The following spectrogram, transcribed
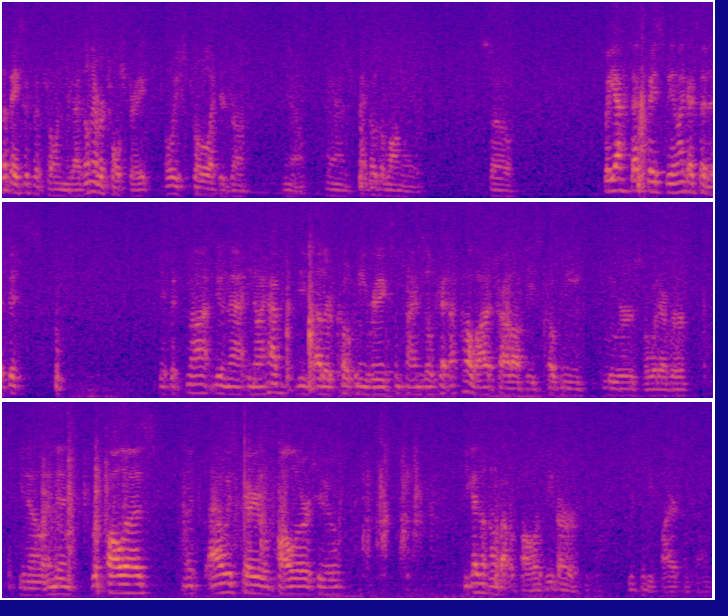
the basics of trolling you guys, don't ever troll straight, always troll like you're drunk, you know, and that goes a long way. So, but yeah, that's basically, and like I said, if it's, if it's not doing that, you know, I have these other kokanee rigs, sometimes they'll catch, I caught a lot of trout off these kokanee lures or whatever, you know, and then Rapalas, I always carry a Rapala or two. You guys don't know about Rapalas, these are, these can be fire sometimes,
